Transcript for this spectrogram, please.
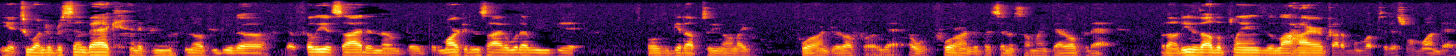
you get 200% back. And if you you know if you do the, the affiliate side and the, the, the, marketing side or whatever you get supposed to get up to you know like 400 off of that or 400% or something like that off of that. But uh, these are the other plans a lot higher. Try to move up to this one one day.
